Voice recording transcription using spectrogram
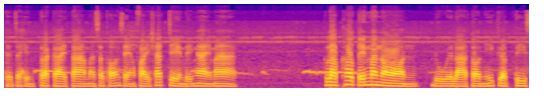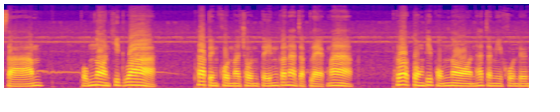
แต่จะเห็นประกายตามันสะท้อนแสงไฟชัดเจนได้ง่ายมาก กลับเข้าเต็นท์มานอน ดูเวลาตอนนี้เกือบตีสามผมนอนคิดว่า ถ้าเป็นคนมาชนเต็นท์ก็น่าจะแปลกมาก เพราะตรงที่ผมนอนถ้าจะมีคนเดิน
